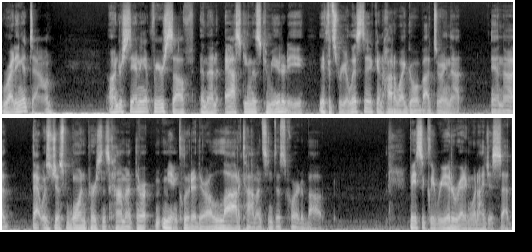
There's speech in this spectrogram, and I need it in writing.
writing it down, understanding it for yourself and then asking this community if it's realistic and how do I go about doing that. And uh, that was just one person's comment. There, me included. There are a lot of comments in Discord about basically reiterating what I just said.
